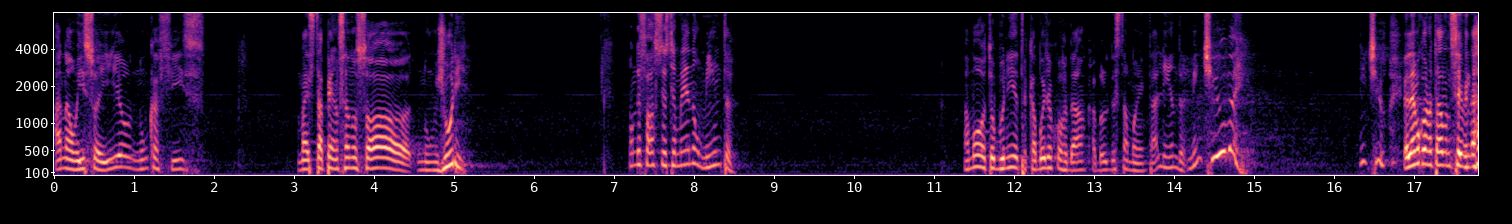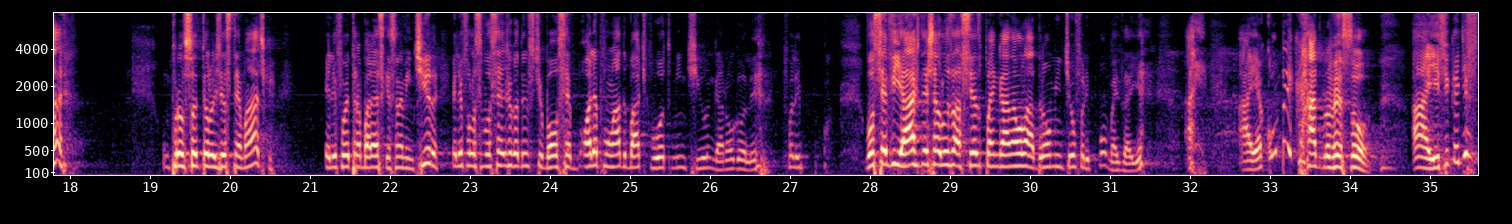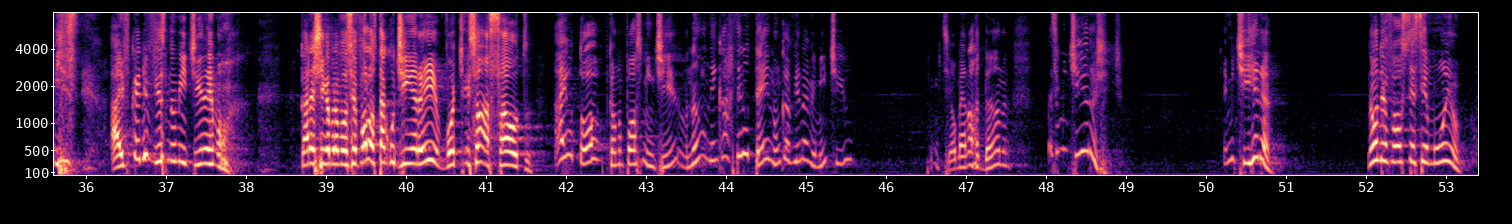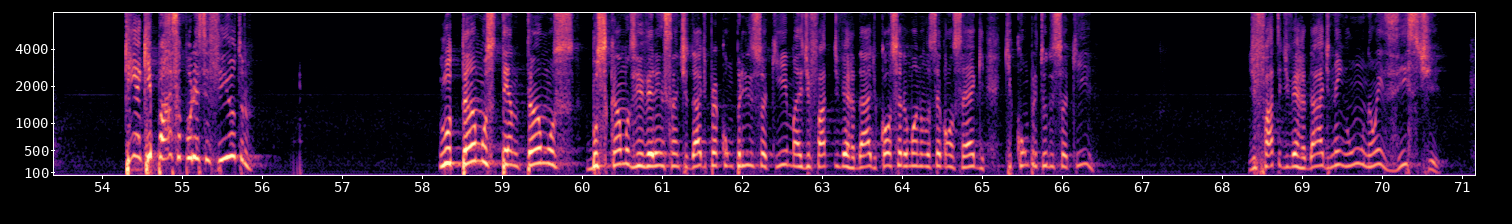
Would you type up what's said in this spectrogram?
Ah, não, isso aí eu nunca fiz. Mas está pensando só num júri? Não dê falso testemunho, não minta. Amor, eu tô bonita, acabou de acordar, cabelo desse tamanho, tá linda. Mentiu, velho. Mentiu. Eu lembro quando eu estava no seminário, um professor de teologia sistemática, ele foi trabalhar essa questão da mentira, ele falou: se você é jogador de futebol, você olha para um lado e bate para o outro. Mentiu, enganou o goleiro. Eu falei, você viaja, deixa a luz acesa para enganar o ladrão, mentiu. Eu falei, pô, mas aí é, aí, aí é complicado, professor. Aí fica difícil. Aí fica difícil não mentir, né, irmão? O cara chega para você e fala, você está com dinheiro aí? Vou te... Isso é um assalto. Aí eu tô, porque eu não posso mentir. Não, nem carteira eu tenho, nunca vi na vida. Mentiu. Mentiu, é o menor dano. Mas é mentira, gente. É mentira. Não dê falso testemunho. Quem aqui passa por esse filtro? Lutamos, tentamos, buscamos viver em santidade para cumprir isso aqui, mas de fato, de verdade, qual ser humano você consegue que cumpre tudo isso aqui? De fato e de verdade, nenhum, não existe.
